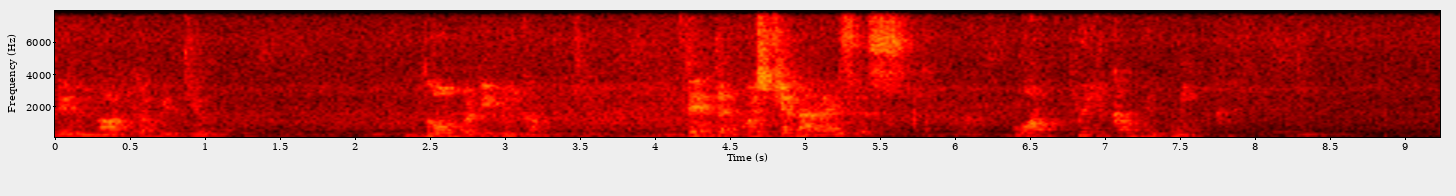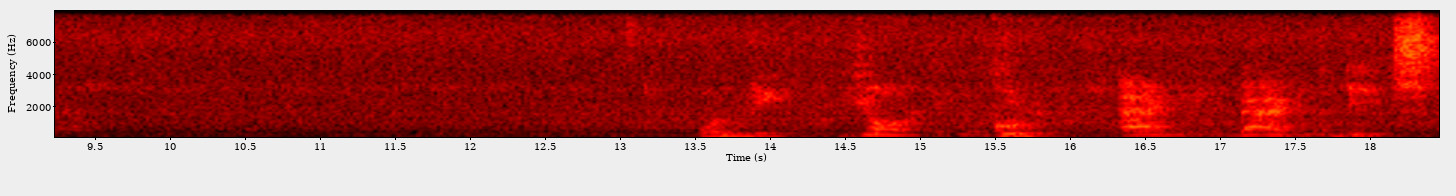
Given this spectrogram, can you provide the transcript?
they will not come with you. Nobody will come with you. Then the question arises what will come with me? Only your good and bad deeds.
